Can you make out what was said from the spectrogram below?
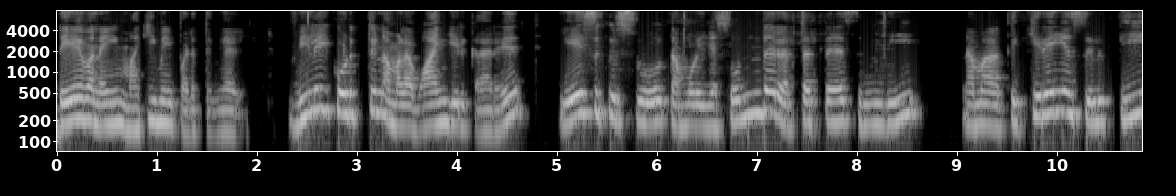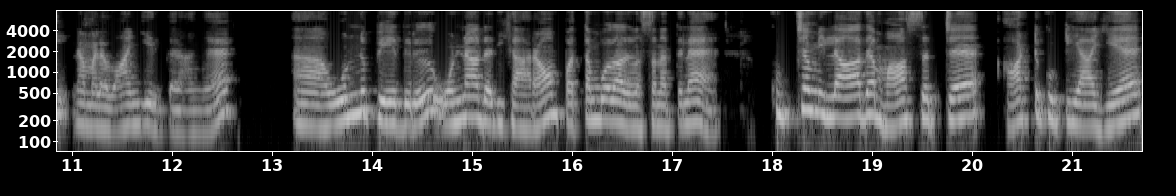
தேவனை மகிமைப்படுத்துங்கள். விலை கொடுத்து நம்மளை வாங்கியிருக்காரு. இயேசு கிறிஸ்து தம்முடைய சொந்த ரத்தத்தை சிந்தி நமக்கு கிரையம் செலுத்தி நம்மளை வாங்கியிருக்கிறாங்க. ஆஹ் ஒன்னு பேதுரு ஒன்னாவது அதிகாரம் பத்தொன்பதாவது வசனத்துல குற்றம் இல்லாத மாசற்ற ஆட்டுக்குட்டியாகிய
